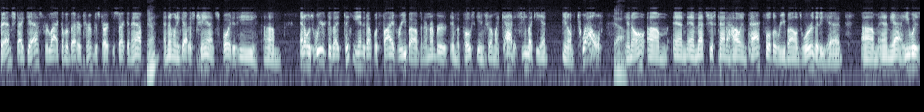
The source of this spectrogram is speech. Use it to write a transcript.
benched, I guess, for lack of a better term, to start the second half. Yeah. And then when he got his chance, boy, did he. Um, and it was weird because I think he ended up with five rebounds. And I remember in the post game show, I'm like, God, it seemed like he had, you know, 12 Yeah. you know um and and that's just kind of how impactful the rebounds were that he had um and yeah he was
